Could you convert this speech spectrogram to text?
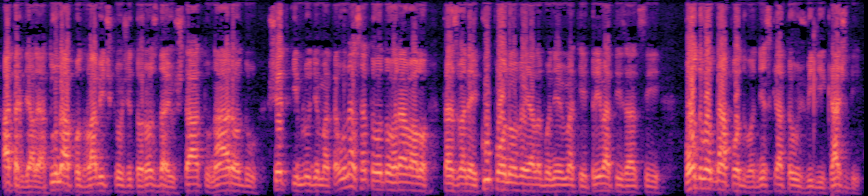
a tak ďalej. A tu pod hlavičkou, že to rozdajú štátu, národu, všetkým ľuďom. A tak u nás sa to odohrávalo tzv. kupónovej alebo neviem akej privatizácii. Podvod na podvod. Dneska to už vidí každý.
